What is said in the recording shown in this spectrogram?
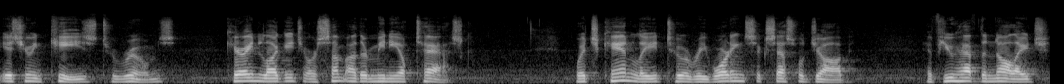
issuing keys to rooms, carrying luggage or some other menial task, which can lead to a rewarding successful job if you have the knowledge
